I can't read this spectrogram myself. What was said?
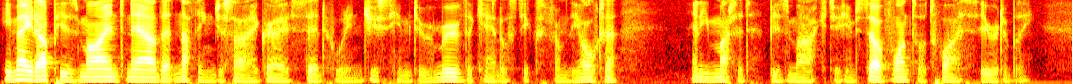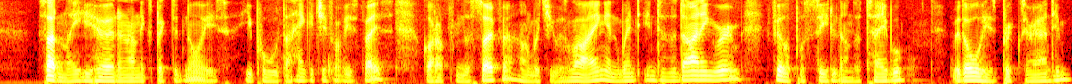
He made up his mind now that nothing Josiah Graves said would induce him to remove the candlesticks from the altar, and he muttered Bismarck to himself once or twice irritably. Suddenly he heard an unexpected noise. He pulled the handkerchief off his face, got up from the sofa on which he was lying, and went into the dining room. Philip was seated on the table, with all his bricks around him.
